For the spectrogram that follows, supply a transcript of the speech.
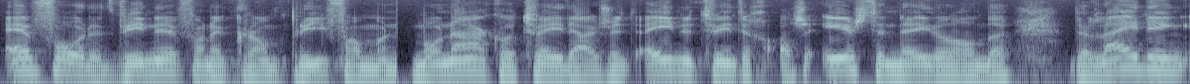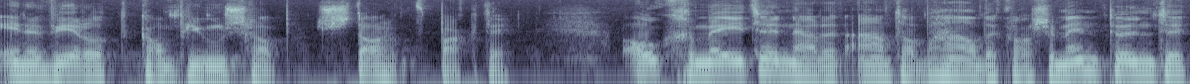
En voor het winnen van een Grand Prix van Monaco 2021 als eerste Nederlander de leiding in het wereldkampioenschap start pakte. Ook gemeten naar het aantal behaalde klassementpunten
